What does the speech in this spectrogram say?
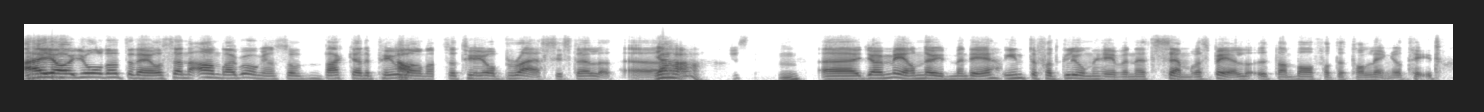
Nej, jag gjorde inte det. Och sen andra gången så backade polarna så tog jag Brass istället. Eh, Jaha, just det. Mm. eh, jag är mer nöjd med det. Inte för att Gloomhaven är ett sämre spel utan bara för att det tar längre tid.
